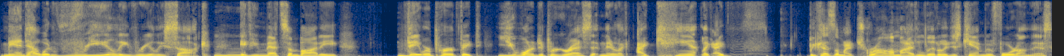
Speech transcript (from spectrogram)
man that would really really suck Mhm. if you met somebody they were perfect you wanted to progress it and they're like I can't like I because of my trauma I literally just can't move forward on this.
